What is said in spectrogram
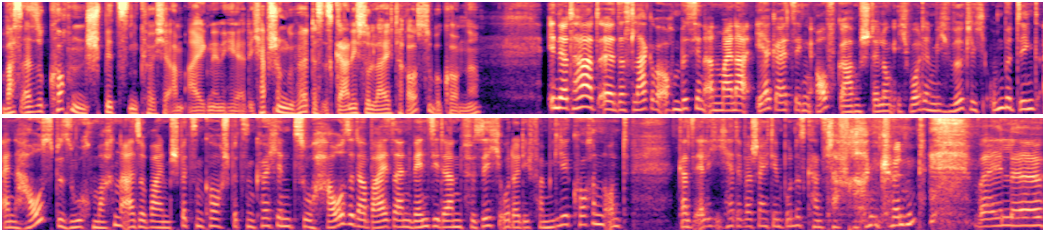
was also kochen Spitzenköche am eigenen Herd? Ich habe schon gehört, das ist gar nicht so leicht herauszubekommen, ne? In der Tat, äh, das lag aber auch ein bisschen an meiner ehrgeizigen Aufgabenstellung. Ich wollte nämlich wirklich unbedingt einen Hausbesuch machen, also beim Spitzenkoch, Spitzenköchin zu Hause dabei sein, wenn sie dann für sich oder die Familie kochen. Und ganz ehrlich, ich hätte wahrscheinlich den Bundeskanzler fragen können, weil äh,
